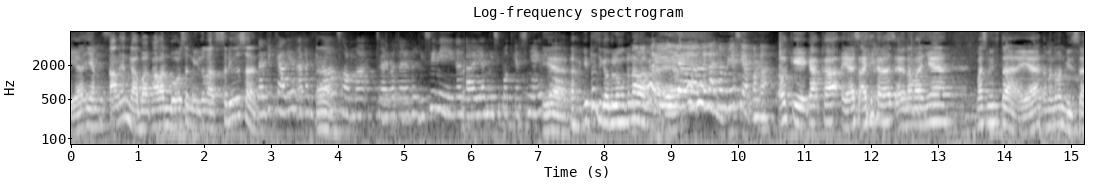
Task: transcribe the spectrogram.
ya, yang kalian nggak bakalan bosen di kelas. Seriusan? Nanti kalian akan kenalan Ah. sama trainer-trainer di sini dan uh, yang ngisi podcastnya itu. Iya, Ah, kita juga belum kenalan Oh Kak, ya. iya, kakak namanya siapa kak? Oke, kakak ya saya saya namanya Mas Miftah ya. Teman-teman bisa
